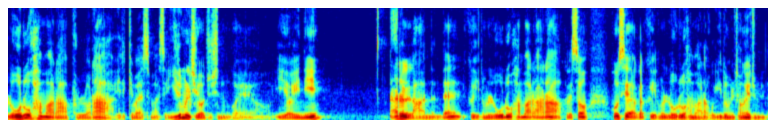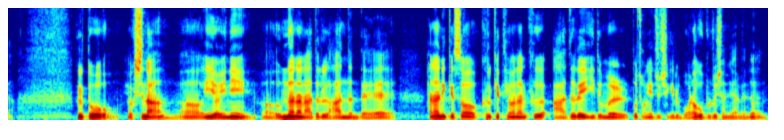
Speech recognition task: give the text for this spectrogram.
로루하마라 불러라 이렇게 말씀하세요. 이름을 지어 주시는 거예요. 이 여인이 딸을 낳았는데 그 이름을 로루하마라 하라. 그래서 호세아가 그 이름을 로루하마라고 이름을 정해 줍니다. 그리고 또 역시나 어, 이 여인이 어, 음란한 아들을 낳았는데 하나님께서 그렇게 태어난 그 아들의 이름을 또 정해 주시기를 뭐라고 부르셨냐면은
